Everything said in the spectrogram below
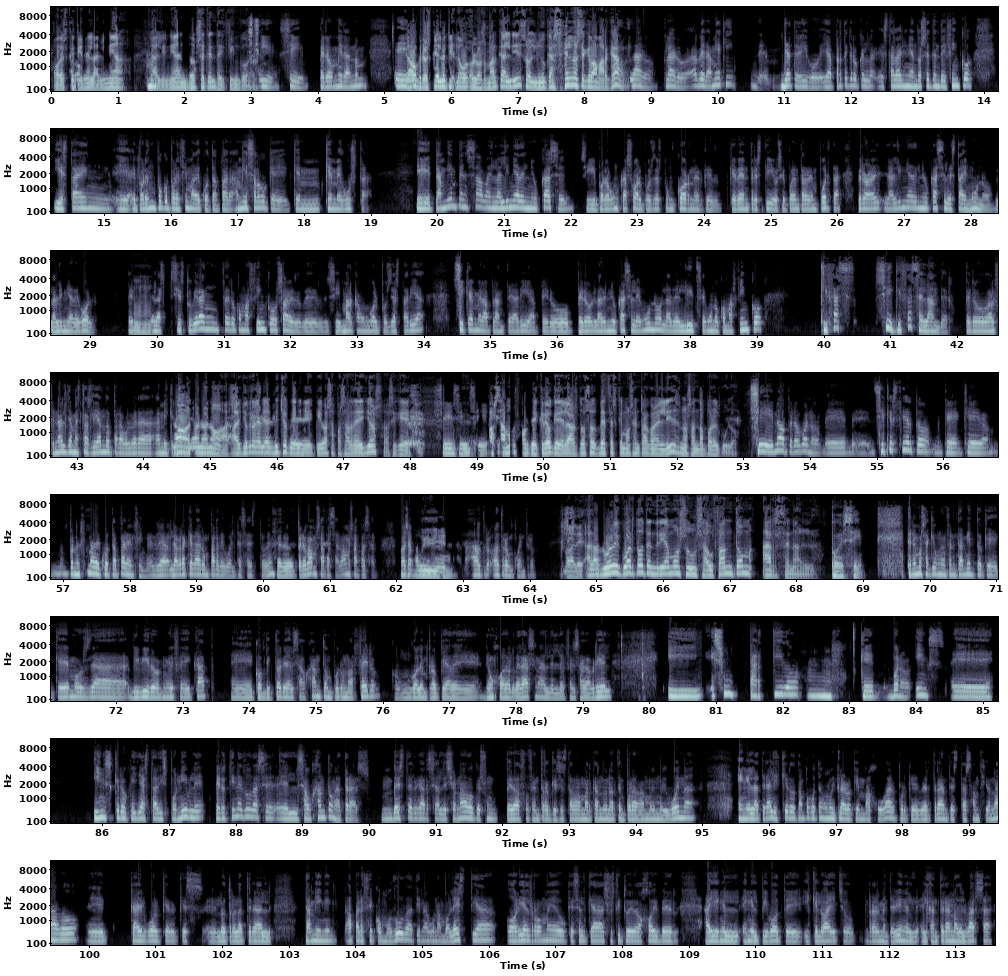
Joder, es que tiene la línea, La línea en 2.75. ¿eh? Sí, sí, pero mira, no. Eh, claro, pero es que lo, los marca el Leeds o el Newcastle, no sé qué va a marcar. Claro, claro. A ver, a mí aquí, ya te digo, y aparte creo que está la línea en 2.75 y está en eh, por un poco por encima de cuota par. A mí es algo que, que, que me gusta. Eh, también pensaba en la línea del Newcastle, si por algún casual, pues esto un corner que, que den tres tíos y puede entrar en puerta, pero la, la, línea del Newcastle está en uno, la línea de gol. Uh -huh. las, si estuviera en 0,5, ¿sabes? De, si marcan un gol, pues ya estaría. Sí que me la plantearía, pero, pero la de Newcastle en 1, la del Leeds en 1,5, quizás, sí, quizás el under, pero al final ya me estás liando para volver a, a mi No, no, no, no. Yo creo que habías dicho que, que, ibas a pasar de ellos, así que sí, sí, sí. pasamos porque creo que las dos veces que hemos entrado con el Leeds nos han dado por el culo. Sí, no, pero bueno, eh, sí que es cierto que, que, por encima de cuota par, en fin, le, le, habrá que dar un par de vueltas a esto, ¿eh? pero, pero vamos a pasar, vamos a pasar. Vamos a pasar Muy bien. A, a, otro, a otro encuentro. Vale, a las nueve y cuarto tendríamos un Southampton Arsenal. Pues sí. Tenemos aquí un enfrentamiento que, que hemos ya vivido en FA Cup, eh, con victoria del Southampton por 1 a 0, con un gol en propia de, un jugador del Arsenal, del defensa Gabriel. Y es un partido mmm, que, bueno, Inks, eh, Inks creo que ya está disponible, pero tiene dudas el, el Southampton atrás. Westergaard se ha lesionado, que es un pedazo central que se estaba marcando una temporada muy, muy buena. En el lateral izquierdo tampoco tengo muy claro quién va a jugar porque Bertrand está sancionado, eh, Kyle Walker, que es el otro lateral, también aparece como duda, tiene alguna molestia, Oriel Romeo, que es el que ha sustituido a Hoiber ahí en el, en el pivote y que lo ha hecho realmente bien, el, el canterano del Barça,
